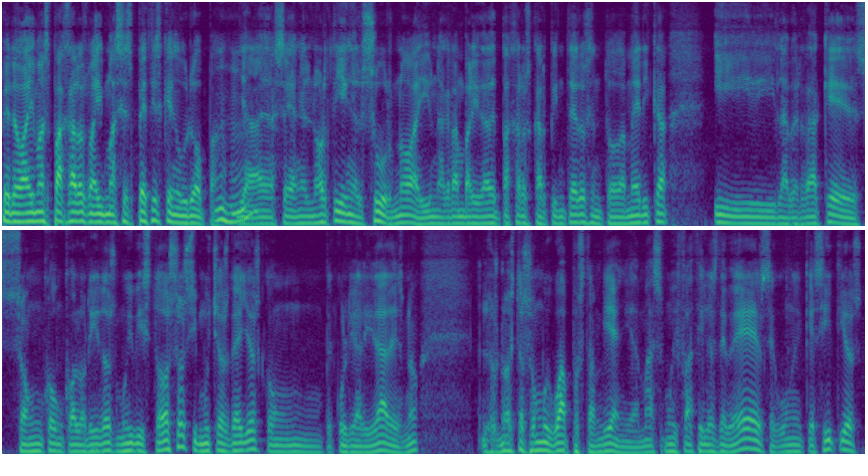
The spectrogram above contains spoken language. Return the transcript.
Pero hay más pájaros, hay más especies que en Europa, ya sea en el norte y en el sur, ¿no? Hay una gran variedad de pájaros carpinteros en toda América y la verdad que son con coloridos muy vistosos y muchos de ellos con peculiaridades, ¿no? Los nuestros son muy guapos también y además muy fáciles de ver según en qué sitios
